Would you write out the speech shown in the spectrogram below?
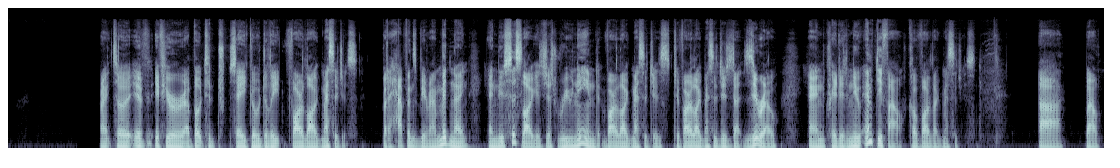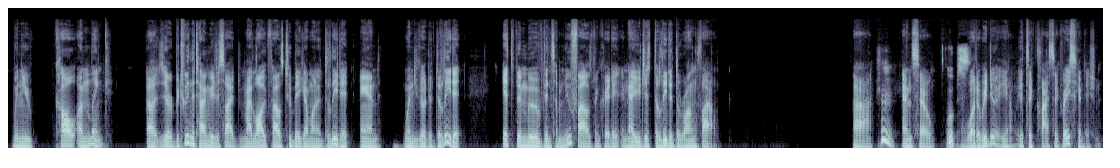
right? So if if you're about to say go delete varlog messages, but it happens to be around midnight, and new syslog is just renamed varlog messages to varlog messages.0 and created a new empty file called varlog messages. Uh, well, when you call unlink, uh, you're between the time you decide my log file is too big, I want to delete it, and when you go to delete it, it's been moved and some new file has been created, and now you just deleted the wrong file. Uh, Hmm. And so, Oops. what do we do? You know, it's a classic race condition.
